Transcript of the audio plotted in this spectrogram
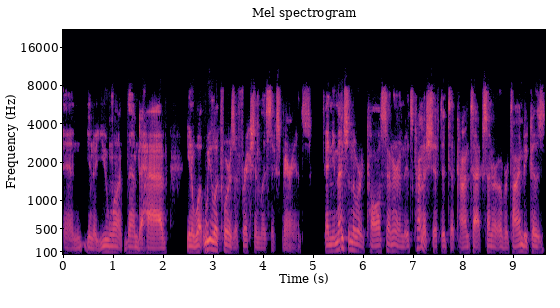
and you know you want them to have you know what we look for is a frictionless experience and you mentioned the word call center and it's kind of shifted to contact center over time because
